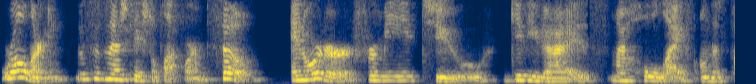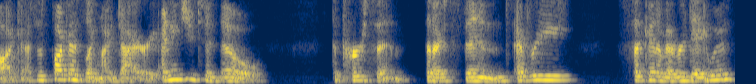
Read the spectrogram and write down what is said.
We're all learning. This is an educational platform. So, in order for me to give you guys my whole life on this podcast, this podcast is like my diary. I need you to know the person that I spend every second of every day with,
